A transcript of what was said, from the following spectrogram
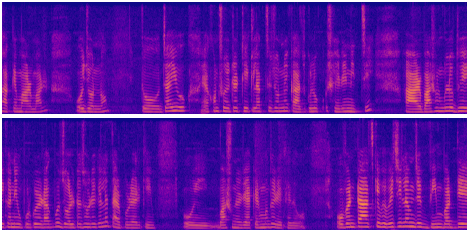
থাকে মারমার, ওই জন্য। তো যাই হোক, এখন শরীরটা ঠিক লাগছে জন্যই কাজগুলো সেরে নিচ্ছি। আর বাসনগুলো ধুয়ে এখানে উপর করে রাখব, জলটা ঝরে গেলে তারপরে আর কি ওই বাসনের র্যাকের মধ্যে রেখে দেবো। ওভেনটা আজকে ভেবেছিলাম যে ভিম বার দিয়ে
